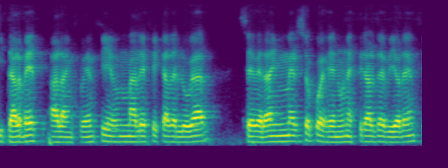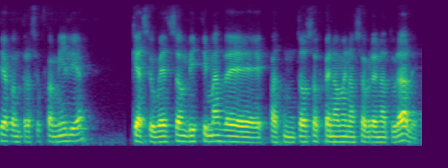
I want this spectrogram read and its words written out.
y tal vez a la influencia maléfica del lugar, se verá inmerso pues en una espiral de violencia contra su familia, que a su vez son víctimas de espantosos fenómenos sobrenaturales.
